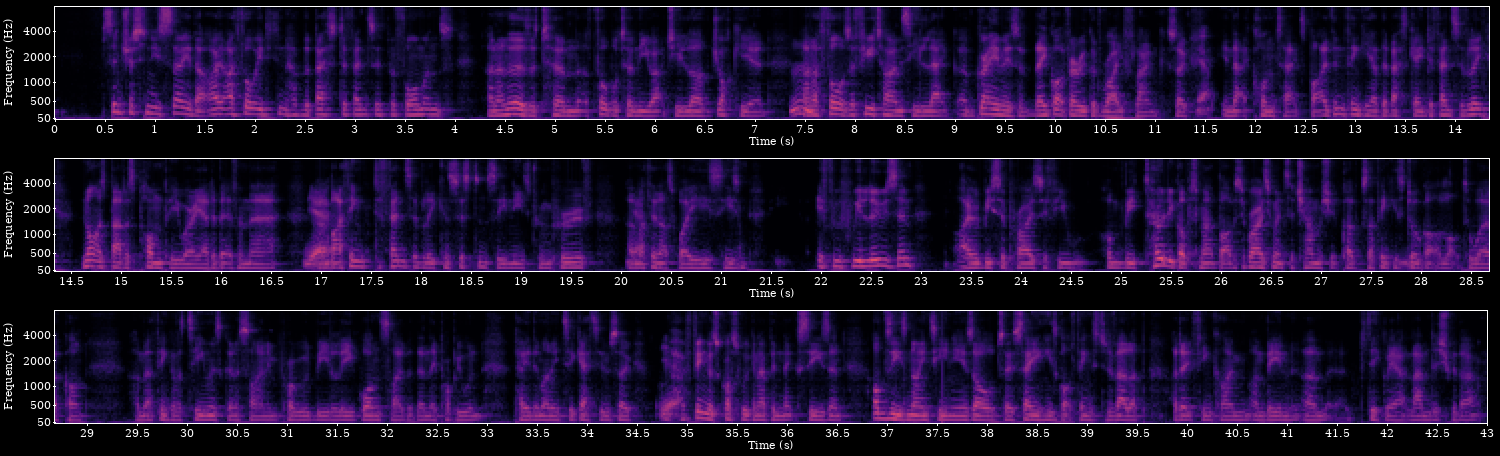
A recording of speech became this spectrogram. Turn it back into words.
It's interesting you say that. I, I thought he didn't have the best defensive performance, and I know there's a term, that a football term that you actually love, jockeying. And I thought there's a few times he let uh, Graham is. They got a very good right flank, so Yeah. in that context. But I didn't think he had the best game defensively. Not as bad as Pompey, where he had a bit of a mare. Yeah. Um, but I think defensively consistency needs to improve. Um, Yeah. I think that's why he's he's. If, if we lose him, I would be surprised if you. I would be totally gobsmacked, but I'm surprised he went to Championship club because I think he's still got a lot to work on. Um, I think if a team was going to sign him, probably would be League One side, but then they probably wouldn't pay the money to get him. So Yeah. fingers crossed we're going to have him next season. Obviously he's 19 years old, so saying he's got things to develop, I don't think I'm I'm being um, particularly outlandish with that.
